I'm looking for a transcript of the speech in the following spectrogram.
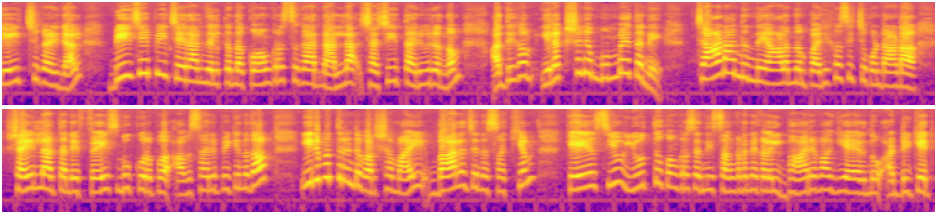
ജയിച്ചു കഴിഞ്ഞാൽ ബി ജെ പി ചേരാൻ നിൽക്കുന്ന കോൺഗ്രസുകാരനല്ല ശശി തരൂരെന്നും അദ്ദേഹം ഇലക്ഷന് മുമ്പേ തന്നെ ചാടാൻ നിന്നയാളെന്നും പരിഹസിച്ചുകൊണ്ടാണ് ഷൈൻലാൽ തന്റെ ഫേസ്ബുക്ക് കുറിപ്പ് അവസാനിപ്പിക്കുന്നത്. ഇരുപത്തിരണ്ട് വർഷമായി Balajana Sakhyam K S U youth Congress എന്നീ സംഘടനകളിൽ ഭാരവാഹിയായിരുന്നു അഡ്വക്കേറ്റ്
